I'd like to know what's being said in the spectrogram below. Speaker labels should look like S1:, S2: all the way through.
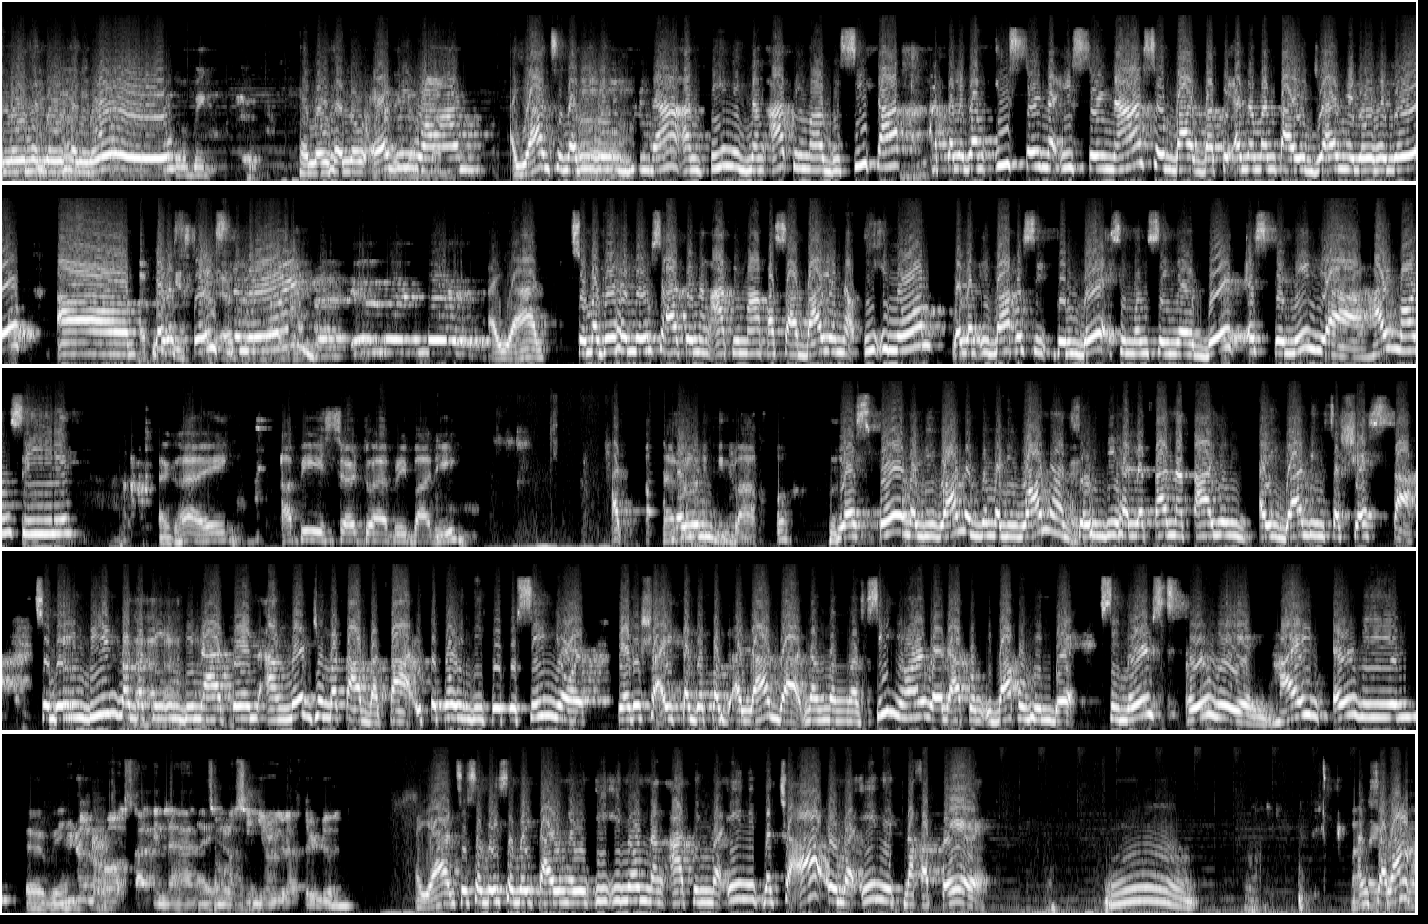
S1: Hello, hello, hello.
S2: Tubig.
S1: Hello, hello everyone. Ayan, so naririnig na ang tinig ng ating mga bisita at talagang Easter na Easter na. So ba batian naman tayo dyan. Hello, hello. Um, let us praise the Lord. Ayan. So mag-hello sa atin ng ating mga kasabayan na iinom. Walang iba ko si kundi si Monsignor Bert Espinilla. Hi, Monsi.
S2: Hi. Happy Easter to everybody.
S1: At
S2: Narinig ba ako?
S1: Yes po, maliwanag na maliwanag. So hindi halata na tayong ay galing sa siesta. So gayon din, babatiin din natin ang medyo bata-bata. Ito po hindi po ito senior, pero siya ay tagapag-alaga ng mga senior. Wala pong iba kung hindi si Nurse Erwin. Hi, Erwin.
S2: Erwin.
S3: Good po sa atin lahat,
S2: Hi,
S3: sa mga senior, good afternoon.
S1: Ayan, so sabay-sabay tayo ngayong iinom ng ating mainit na tsaa o mainit na kape. Mmm. Ang sarap.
